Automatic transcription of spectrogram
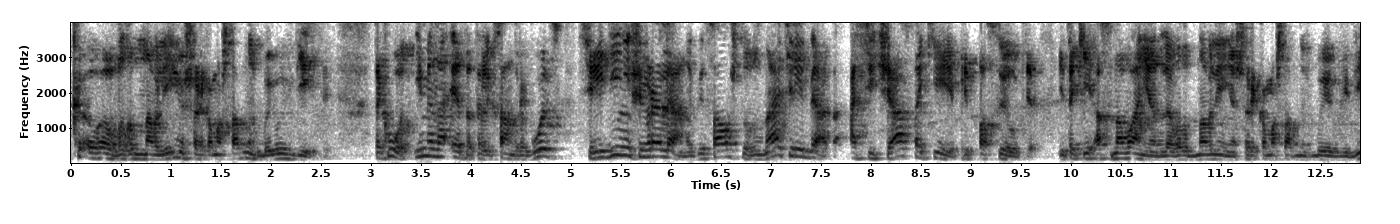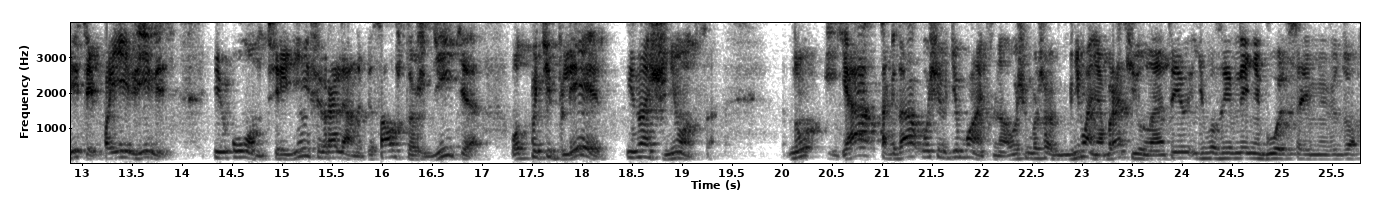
к э, возобновлению широкомасштабных боевых действий. Так вот, именно этот Александр Гольц в середине февраля написал, что, знаете, ребята, а сейчас такие предпосылки и такие основания для возобновления широкомасштабных боевых действий появились. И он в середине февраля написал, что ждите, вот потеплеет и начнется. Ну, я тогда очень внимательно, очень большое внимание обратил на это его заявление Гольца, имею в виду.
